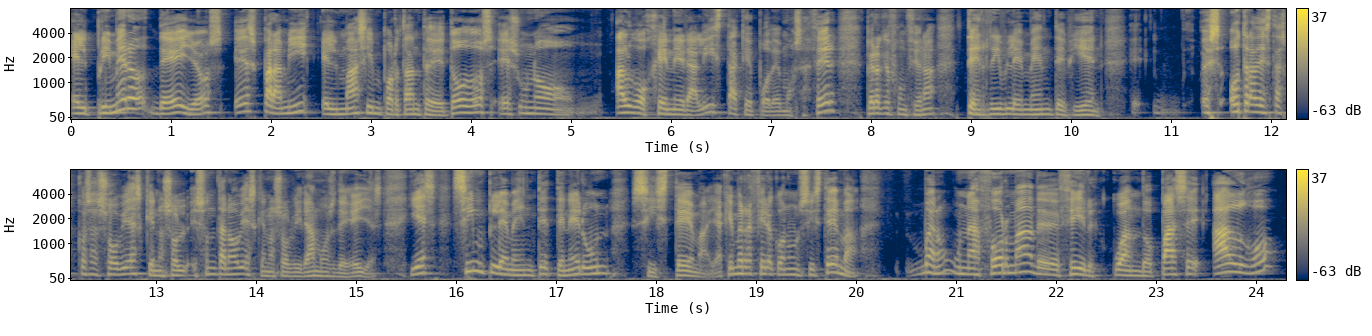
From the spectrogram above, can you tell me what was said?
El primero de ellos es para mí el más importante de todos, es uno algo generalista que podemos hacer, pero que funciona terriblemente bien es otra de estas cosas obvias que nos, son tan obvias que nos olvidamos de ellas. Y es simplemente tener un sistema. ¿Y a qué me refiero con un sistema? Bueno, una forma de decir cuando pase algo,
